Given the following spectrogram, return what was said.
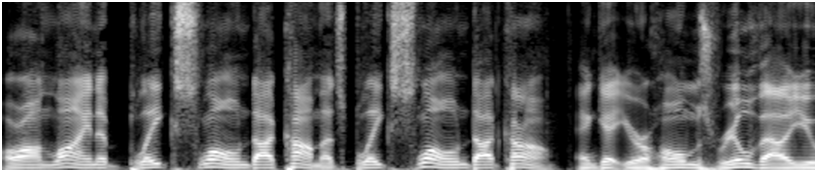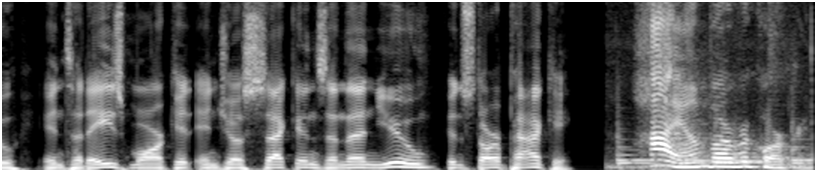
or online at blakesloan.com. That's blakesloan.com. And get your home's real value in today's market in just seconds, and then you can start packing. Hi, I'm Barbara Corcoran.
